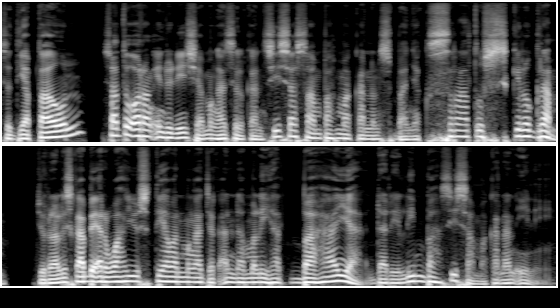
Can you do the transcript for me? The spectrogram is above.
Setiap tahun, satu orang Indonesia menghasilkan sisa sampah makanan sebanyak 100 kg. Jurnalis KBR Wahyu Setiawan mengajak Anda melihat bahaya dari limbah sisa makanan ini.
